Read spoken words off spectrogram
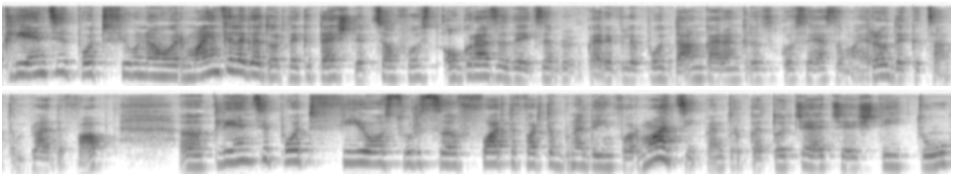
clienții pot fi uneori mai înțelegători decât te aștepți. Au fost o groază de exemple pe care vi le pot da, în care am crezut că o să iasă mai rău decât s-a întâmplat de fapt. Uh, Uh, clienții pot fi o sursă foarte, foarte bună de informații, pentru că tot ceea ce știi tu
